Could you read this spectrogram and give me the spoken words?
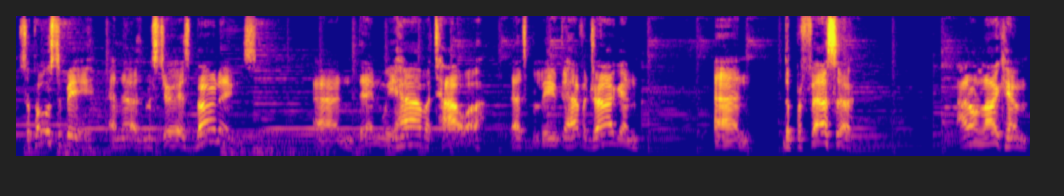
supposed to be, and there's mysterious burnings. And then we have a tower that's believed to have a dragon. And the professor, I don't like him,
